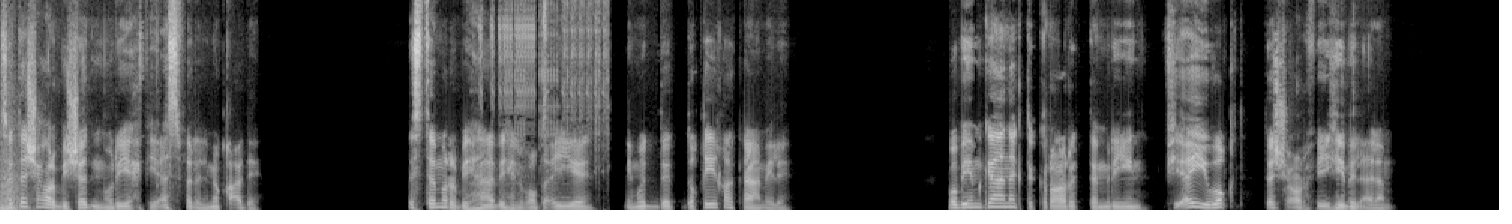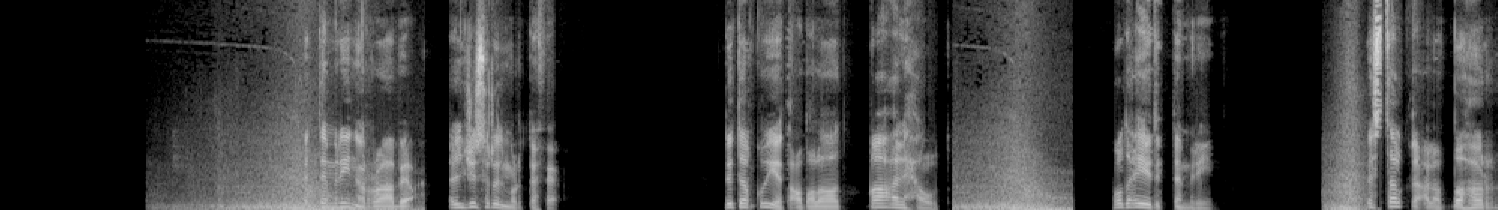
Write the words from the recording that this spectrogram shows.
ستشعر بشد مريح في أسفل المقعدة استمر بهذه الوضعية لمدة دقيقة كاملة. وبإمكانك تكرار التمرين في أي وقت تشعر فيه بالألم. التمرين الرابع الجسر المرتفع. لتقوية عضلات قاع الحوض. وضعية التمرين. استلقي على الظهر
